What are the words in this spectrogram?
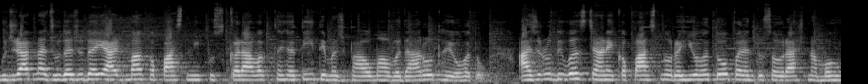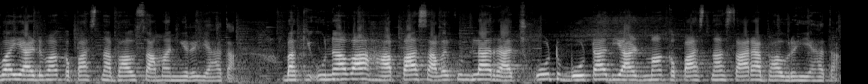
ગુજરાતના જુદા જુદા યાર્ડમાં કપાસની પુષ્કળ આવક થઈ હતી તેમજ ભાવમાં વધારો થયો હતો. આજનો દિવસ જાણે કપાસનો રહ્યો હતો, પરંતુ સૌરાષ્ટ્રના મહુવા યાર્ડમાં કપાસના ભાવ સામાન્ય રહ્યા હતા. બાકી ઉનાવા, હાપા, સાવરકુંડલા, રાજકોટ, બોટાદ યાર્ડમાં કપાસના સારા ભાવ રહ્યા હતા.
